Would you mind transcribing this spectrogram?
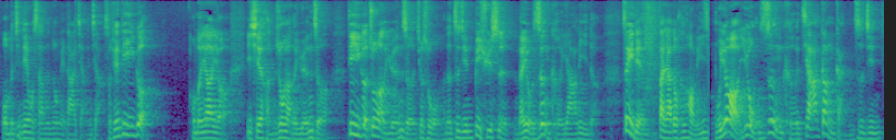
我们今天用三分钟给大家讲一讲。首先，第一个，我们要有一些很重要的原则。第一个重要的原则就是我们的资金必须是没有任何压力的。这一点大家都很好理解，不要用任何加杠杆的资金，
